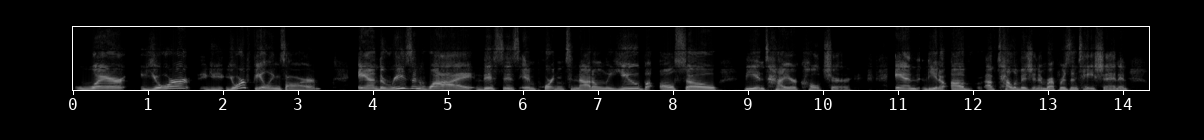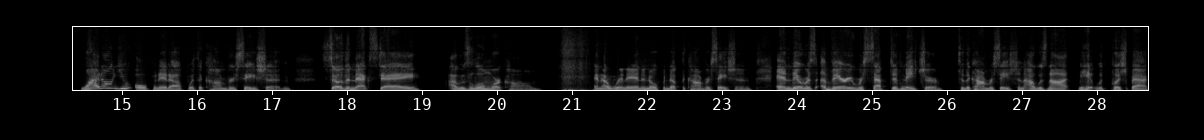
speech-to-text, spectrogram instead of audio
where your your feelings are and the reason why this is important to not only you but also the entire culture and you know of of television and representation. And why don't you open it up with a conversation? So the next day i was a little more calm and I went in and opened up the conversation. And there was a very receptive nature to the conversation. I was not hit with pushback,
